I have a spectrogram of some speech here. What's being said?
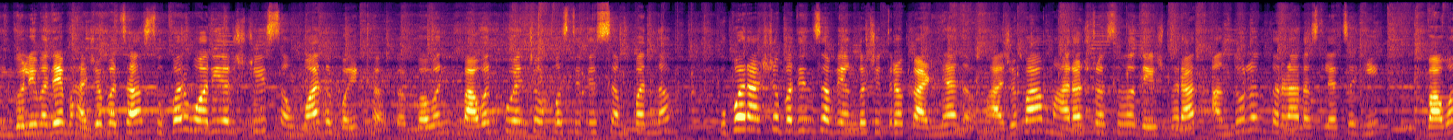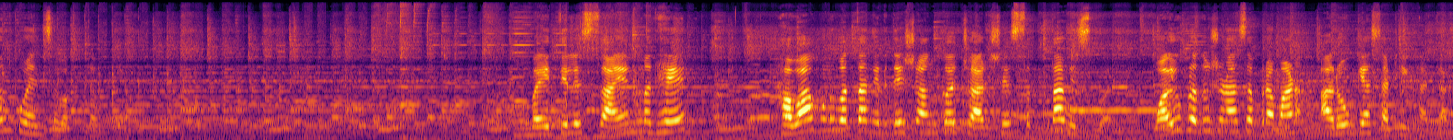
हिंगोलीमध्ये भाजपचा सुपर वॉरियर्सची संवाद बैठक. बवन बावनकुळेंच्या उपस्थितीत संपन्न. उपराष्ट्रपतींचं व्यंगचित्र काढल्यानं भाजपा महाराष्ट्रासह देशभरात आंदोलन करणार असल्याचंही बावनकुळेंचं वक्तव्य. मुंबईतील सायनमध्ये हवा गुणवत्ता निर्देशांक चारशे सत्तावीसवर. वायू प्रदूषणाचं प्रमाण आरोग्यासाठी घातक.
